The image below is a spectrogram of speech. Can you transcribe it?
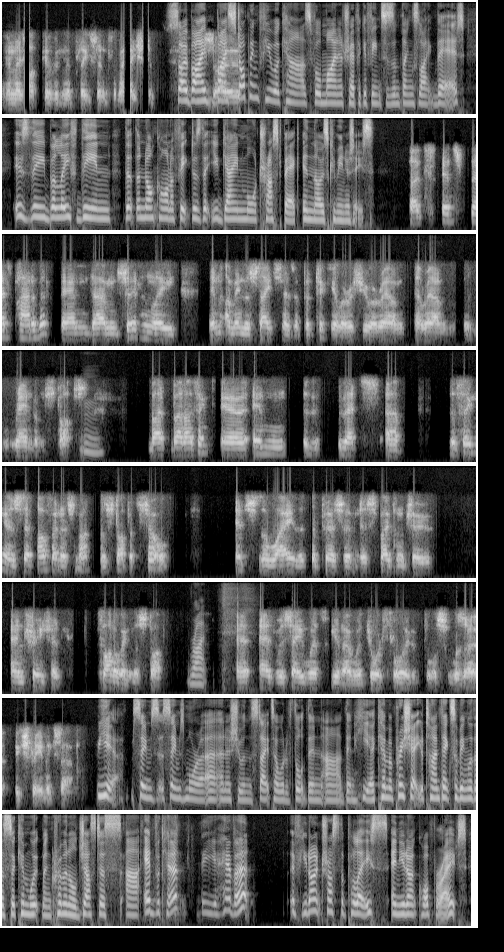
and they stop giving the police information. So by so, by stopping fewer cars for minor traffic offences and things like that, is the belief then that the knock on effect is that you gain more trust back in those communities? It's, it's that's part of it, and um, certainly, in, I mean, the states has a particular issue around around random stops, mm. but but I think uh, in that's uh, the thing is that often it's not the stop itself; it's the way that the person is spoken to and treated following the stop. Right. As we say with you know with George Floyd, of course, was an extreme example. Yeah, seems seems more a, an issue in the states. I would have thought than uh, than here. Kim, appreciate your time. Thanks for being with us. So, Kim Workman, criminal justice uh, advocate. There you have it. If you don't trust the police and you don't cooperate,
